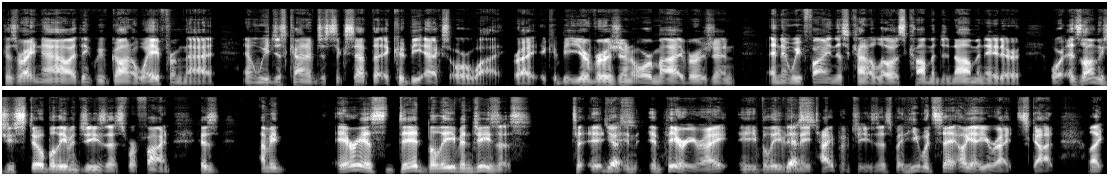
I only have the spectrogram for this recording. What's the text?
Because right now, I think we've gone away from that, and we just kind of just accept that it could be X or Y, right? It could be your version or my version, and then we find this kind of lowest common denominator. Or as long as you still believe in Jesus, we're fine. Because I mean, Arius did believe in Jesus to yes. in, in theory, right? He believed yes. in a type of Jesus, but he would say, "Oh yeah, you're right, Scott. Like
